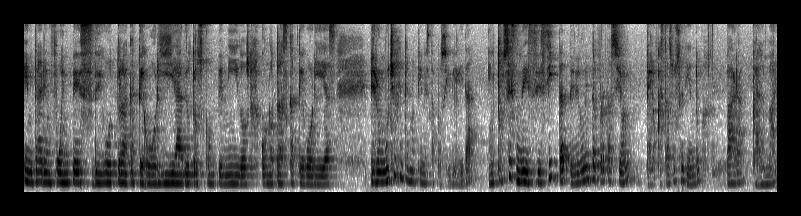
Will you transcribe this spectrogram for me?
entrar en fuentes de otra categoría, de otros contenidos, con otras categorías. Pero mucha gente no tiene esta posibilidad. Entonces necesita tener una interpretación de lo que está sucediendo para calmar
